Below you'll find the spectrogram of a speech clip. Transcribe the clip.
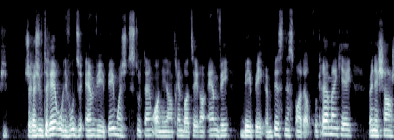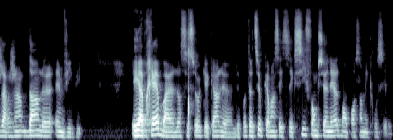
Puis, je rajouterais au niveau du MVP, moi, je dis tout le temps, on est en train de bâtir un MVBP, un business model. Il faut vraiment qu'il y ait un échange d'argent dans le MVP. Et après, ben, là, c'est sûr que quand le, prototype commence à être sexy, fonctionnel, bon, on passe en micro-série.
